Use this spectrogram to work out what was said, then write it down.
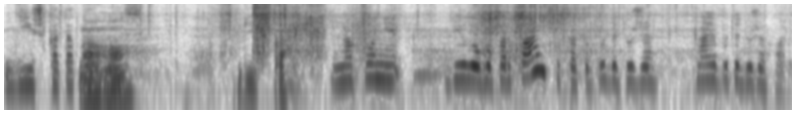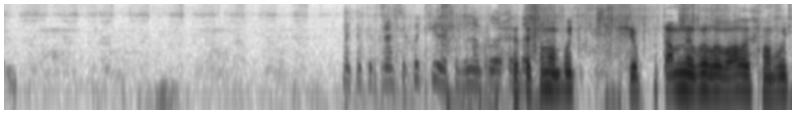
діжка така Ага. у нас. Дічка. На фоні білого парканчика то буде дуже, має бути дуже гарно. Я так якраз і хотіла, щоб вона була Це така. таке, мабуть, щоб там не виливалось, мабуть,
